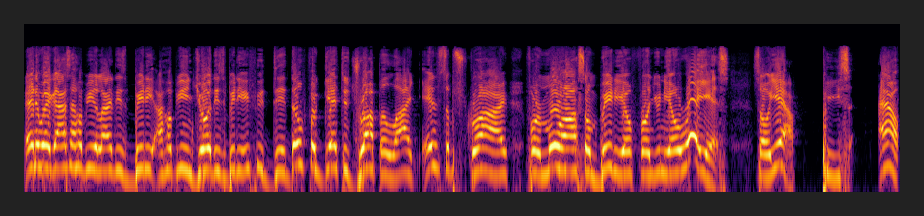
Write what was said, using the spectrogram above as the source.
Anyway, guys, I hope you like this video. I hope you enjoyed this video. If you did, don't forget to drop a like and subscribe for more awesome video from Yuniel Reyes. So, yeah, peace out.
